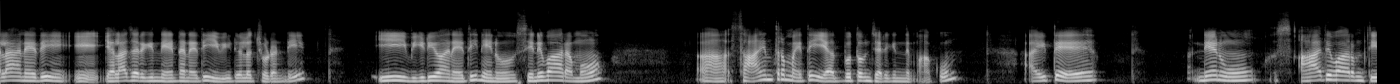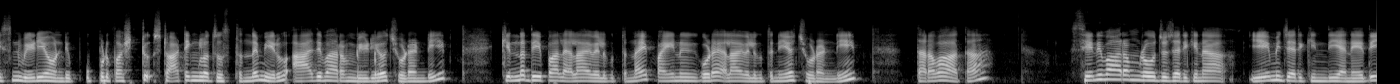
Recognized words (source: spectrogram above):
ఎలా అనేది ఎలా జరిగింది ఏంటనేది ఈ వీడియోలో చూడండి. ఈ వీడియో అనేది నేను శనివారము సాయంత్రం అయితే ఈ అద్భుతం జరిగింది మాకు. అయితే నేను ఆదివారం తీసిన వీడియో అండి. ఇప్పుడు ఫస్ట్ స్టార్టింగ్లో చూస్తుంది మీరు. ఆదివారం వీడియో చూడండి. కింద దీపాలు ఎలా వెలుగుతున్నాయి పైన కూడా ఎలా వెలుగుతున్నాయో చూడండి. తర్వాత శనివారం రోజు జరిగిన ఏమి జరిగింది అనేది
